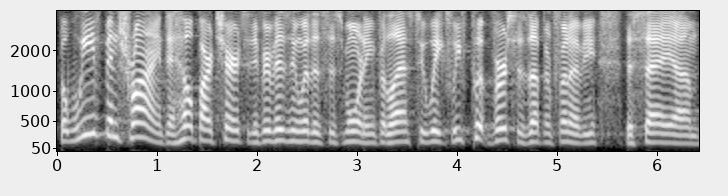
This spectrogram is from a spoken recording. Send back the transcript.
But we've been trying to help our church, and if you're visiting with us this morning for the last two weeks, we've put verses up in front of you that say, um,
